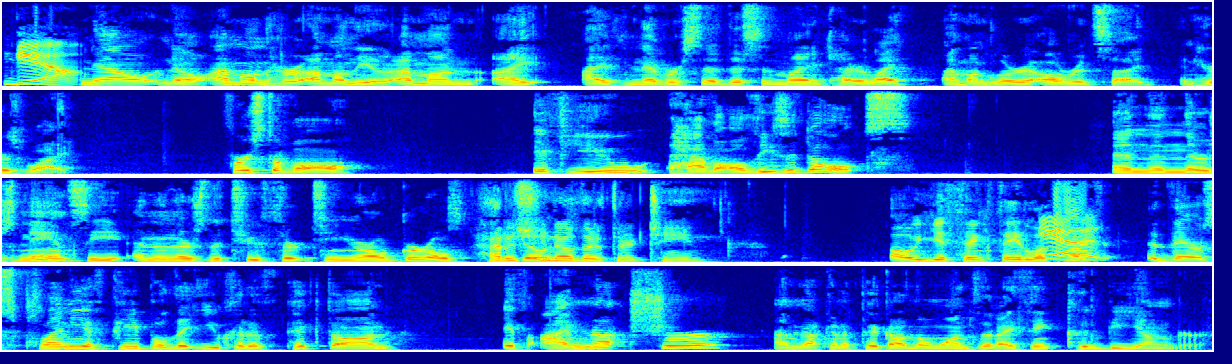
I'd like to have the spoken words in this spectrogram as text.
Yeah, Now, no, I'm on her. I'm on the other. I'm on. I. I've never said this in my entire life. I'm on Gloria Allred's side, and here's why. First of all, if you have all these adults, and then there's Nancy, and then there's the two 13 year old girls. How does she know they're thirteen? Oh, you think they look Yeah. like? There's plenty of people that you could have picked on. If I'm not sure, I'm not going to pick on the ones that I think could be younger.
